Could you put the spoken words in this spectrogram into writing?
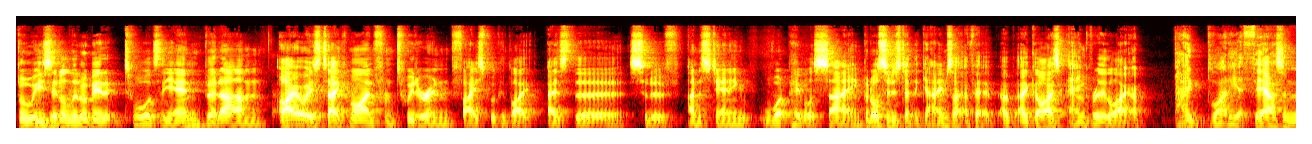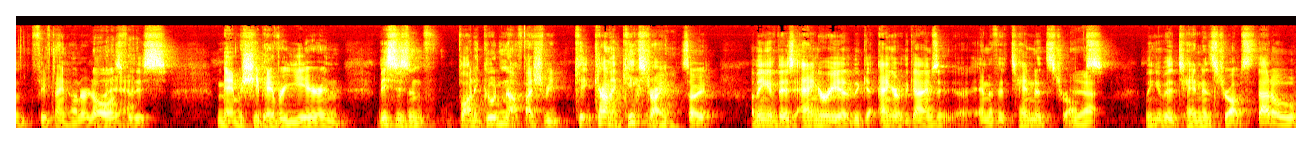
buoys it a little bit towards the end. But um, I always take mine from Twitter and Facebook, like as the sort of understanding what people are saying, but also just at the games. Like a, a, a guy's angrily like, I paid bloody a thousand, fifteen hundred dollars Oh, yeah. for this membership every year, and this isn't bloody good enough. They should be kick, kick straight. So I think if there's angry at the anger at the games, and if attendance drops. Yeah. I think if attendance drops, that'll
